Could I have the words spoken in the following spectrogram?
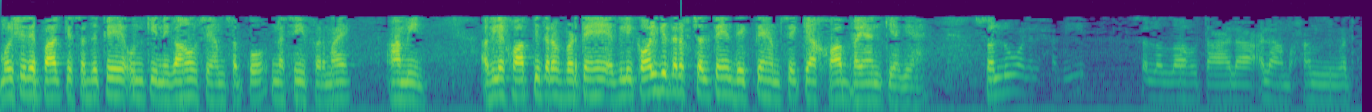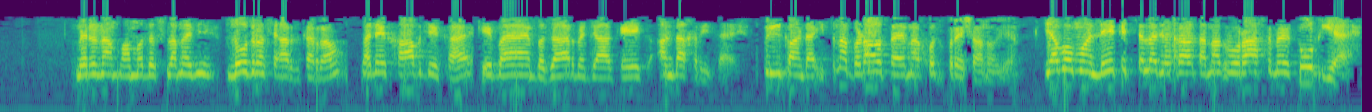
مرشد پاک کے صدقے، ان کی نگاہوں سے ہم سب کو نصیب فرمائے۔ آمین۔ اگلے خواب کی طرف بڑھتے ہیں، اگلی کال کی طرف چلتے ہیں، دیکھتے ہیں ہم سے کیا خواب بیان کیا گیا ہے۔ صلی اللہ تعالی علی محمد. میرا نام محمد اسلم ہے جی. لودرا سے عرض کر رہا ہوں. میں نے خواب دیکھا ہے کہ میں بازار میں جا کے ایک انڈا خریدا ہے. پل کا انڈا اتنا بڑا ہوتا ہے میں خود پریشان ہو گیا. جب وہ میں لے کے چلا جا رہا تھا نا تو وہ راستے میں ٹوٹ گیا ہے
